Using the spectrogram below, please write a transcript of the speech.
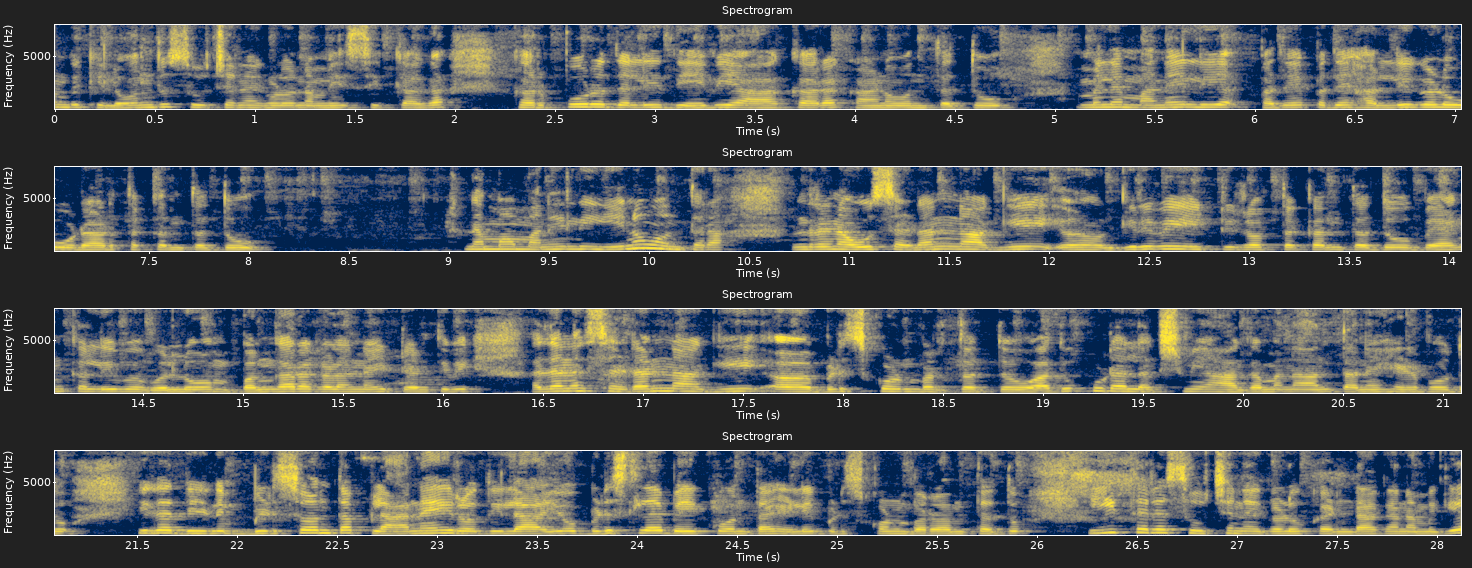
ಒಂದು ಕೆಲವೊಂದು ಸೂಚನೆಗಳು ನಮಗೆ ಸಿಕ್ಕಾಗ ಕರ್ಪೂರದಲ್ಲಿ ದೇವಿಯ ಆಕಾರ ಕಾಣುವಂಥದ್ದು, ಆಮೇಲೆ ಮನೆಯಲ್ಲಿ ಪದೇ ಪದೇ ಹಲ್ಲಿಗಳು ಓಡಾಡ್ತಕ್ಕಂಥದ್ದು ನಮ್ಮ ಮನೇಲಿ ಏನೋ ಒಂಥರ, ಅಂದರೆ ನಾವು ಸಡನ್ನಾಗಿ ಗಿರವಿ ಇಟ್ಟಿರತಕ್ಕಂಥದ್ದು ಬ್ಯಾಂಕಲ್ಲಿ ಲೋನ್, ಬಂಗಾರಗಳನ್ನು ಇಟ್ಟಿರ್ತೀವಿ, ಅದನ್ನು ಸಡನ್ನಾಗಿ ಬಿಡಿಸ್ಕೊಂಡು ಬರ್ತದ್ದು, ಅದು ಕೂಡ ಲಕ್ಷ್ಮಿಯ ಆಗಮನ ಅಂತಲೇ ಹೇಳ್ಬೋದು. ಈಗ ದಿನ, ಬಿಡಿಸೋಂಥ ಪ್ಲ್ಯಾನೇ ಇರೋದಿಲ್ಲ, ಅಯ್ಯೋ, ಬಿಡಿಸ್ಲೇಬೇಕು ಅಂತ ಹೇಳಿ ಬಿಡಿಸ್ಕೊಂಡು ಬರೋವಂಥದ್ದು ಈ ಥರ ಸೂಚನೆಗಳು ಕಂಡಾಗ ನಮಗೆ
